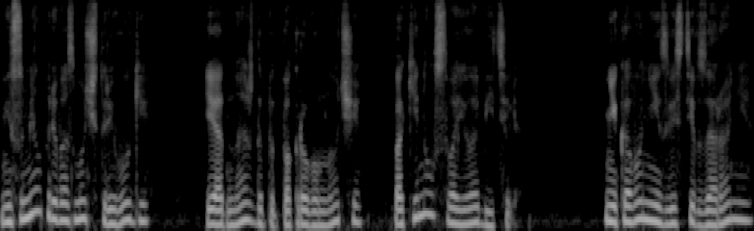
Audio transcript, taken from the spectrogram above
не сумел превозмочь тревоги и однажды под покровом ночи покинул свою обитель. Никого не известив заранее,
